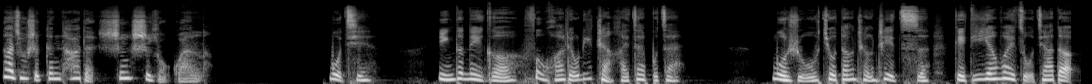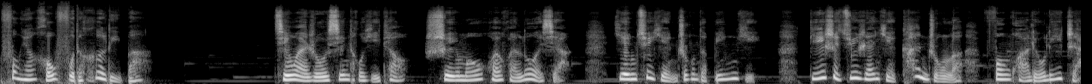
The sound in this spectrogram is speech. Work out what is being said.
那就是跟他的身世有关了。母亲。您的那个凤华琉璃盏还在不在？莫如就当成这次给狄言外祖家的凤阳侯府的贺礼吧。秦婉如心头一跳，水眸缓缓落下，掩去眼中的冰意。狄氏居然也看中了风华琉璃盏。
